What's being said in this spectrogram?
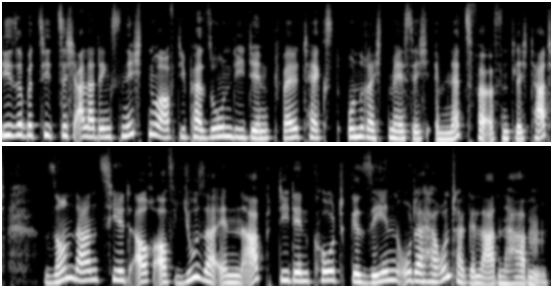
Diese bezieht sich allerdings nicht nur auf die Person, die den Quelltext unrechtmäßig im Netz veröffentlicht hat, sondern zielt auch auf UserInnen ab, die den Code gesehen oder heruntergeladen haben.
